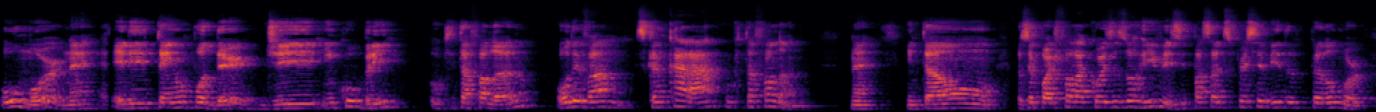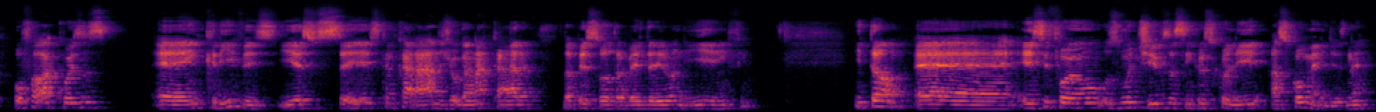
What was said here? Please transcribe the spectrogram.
o humor, né, ele tem o poder de encobrir o que está falando ou levar, escancarar o que está falando, né? Então, você pode falar coisas horríveis e passar despercebido pelo humor, ou falar coisas é, incríveis e isso ser escancarado, jogar na cara da pessoa através da ironia, enfim. Então, é, esse foram os motivos assim que eu escolhi as comédias, né?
